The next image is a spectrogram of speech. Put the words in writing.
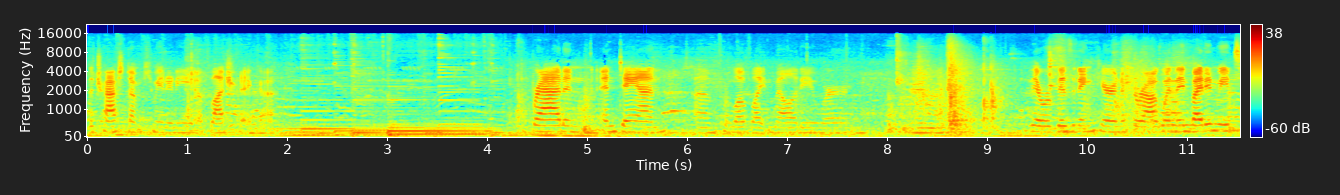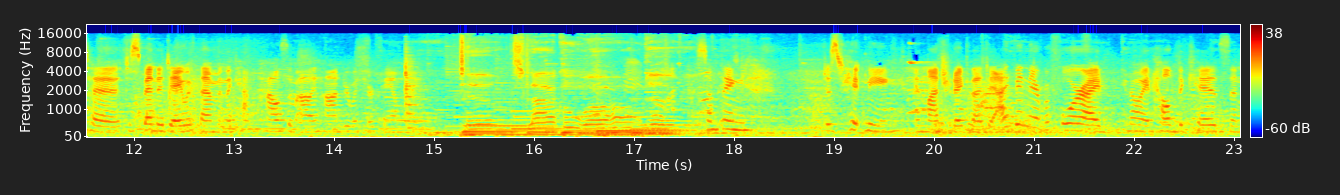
the trash dump community of La Chureca. Brad and, and Dan um, from Love, Light, and Melody were uh, they were visiting here in Nicaragua, and they invited me to, to spend a day with them in the house of Alejandra with her family. Something just hit me in La Chureca that day. I'd been there before. I'd you know I'd held the kids and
